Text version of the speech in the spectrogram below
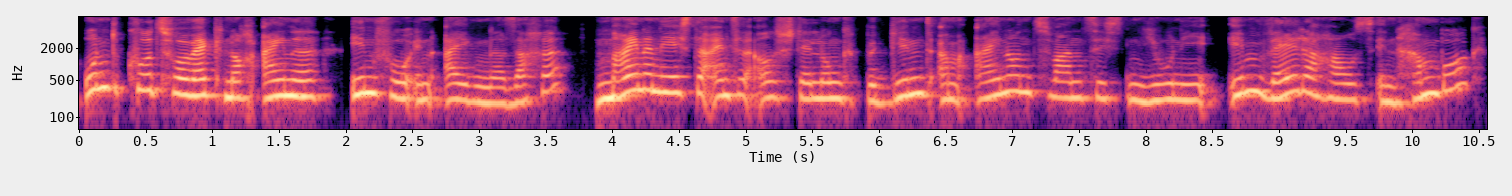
Und kurz vorweg noch eine Info in eigener Sache. Meine nächste Einzelausstellung beginnt am 21. Juni im Wälderhaus in Hamburg.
